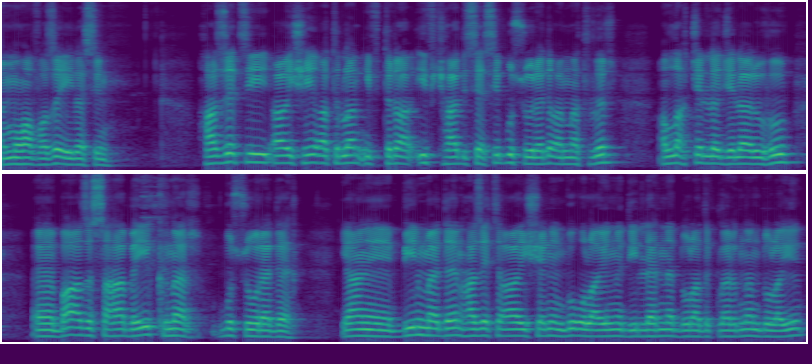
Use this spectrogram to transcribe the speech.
muhafaza eylesin. Hazreti Ayşe'ye atılan iftira, ifk hadisesi bu surede anlatılır. Allah Celle Celaluhu e, bazı sahabeyi kınar bu surede. Yani bilmeden Hazreti Ayşe'nin bu olayını dillerine doladıklarından dolayı,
